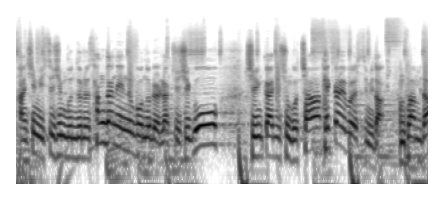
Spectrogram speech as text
관심 있으신 분들은 상단에 있는 번호로 연락 주시고 지금까 지 중고차 백가이버였습니다. 감사합니다.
